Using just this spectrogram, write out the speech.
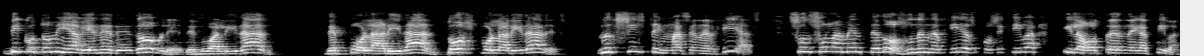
Dicotomía viene de doble, de dualidad, de polaridad, dos polaridades. No existen más energías. Son solamente dos. Una energía es positiva y la otra es negativa.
